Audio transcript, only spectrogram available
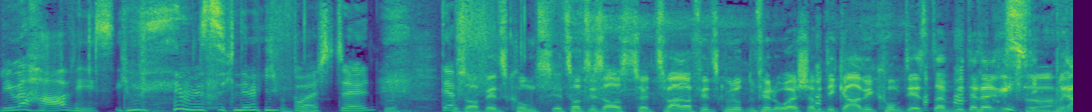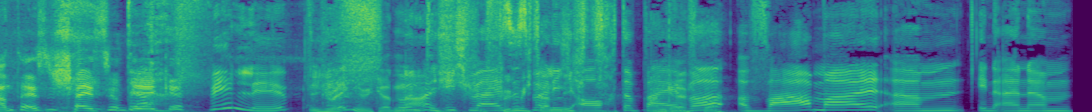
Lieber Harvis, ich muss sich nämlich vorstellen, der Pass auf, jetzt kommt's. Jetzt hat sie es ausgezahlt. 42 Minuten für den Arsch, aber die Gabi kommt jetzt da mit einer richtigen So. brandheißen Scheiße um die der Ecke. Philipp Ich reg mich gerade nach. ich, Ich, weiß es, weil ich auch dabei angreifbar. war, war mal ähm, in einem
